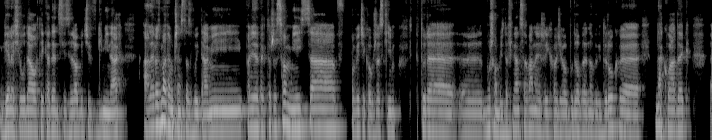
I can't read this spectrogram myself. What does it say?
wiele się udało w tej kadencji zrobić w gminach, ale rozmawiam często z wójtami. Panie redaktorze, są miejsca w powiecie kołbrzeskim, które y, muszą być dofinansowane, jeżeli chodzi o budowę nowych dróg, y, nakładek. Y,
